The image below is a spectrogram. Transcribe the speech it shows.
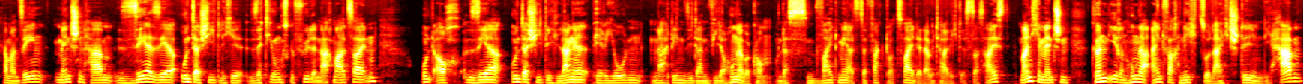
kann man sehen, Menschen haben sehr, sehr unterschiedliche Sättigungsgefühle nach Mahlzeiten und auch sehr unterschiedlich lange Perioden, nach denen sie dann wieder Hunger bekommen. Und das ist weit mehr als der Faktor 2, der da beteiligt ist. Das heißt, manche Menschen können ihren Hunger einfach nicht so leicht stillen. Die haben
